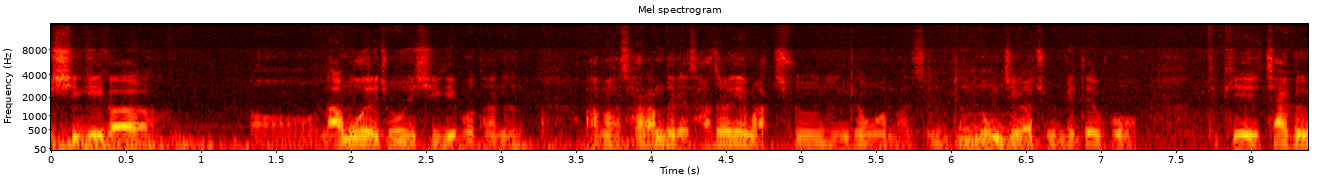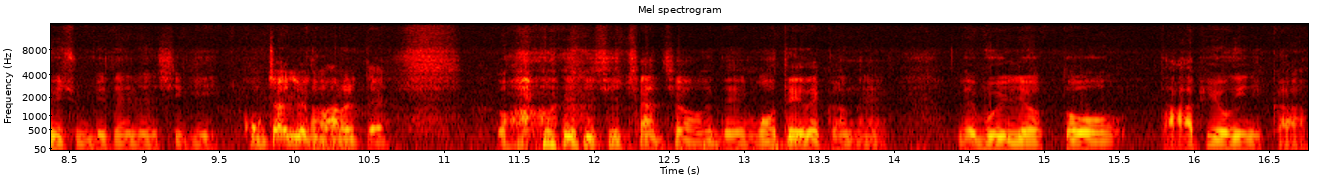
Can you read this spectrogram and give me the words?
시기가 어, 나무에 좋은 시기보다는 아마 사람들의 사정에 맞추는 경우가 많습니다. 음. 농지가 준비되고 특히 자금이 준비되는 시기 공짜 인력이 아. 많을 때 어, 쉽지 않죠. 근데 뭐 어떻게 됐건 네. 외부 인력도 다 비용이니까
